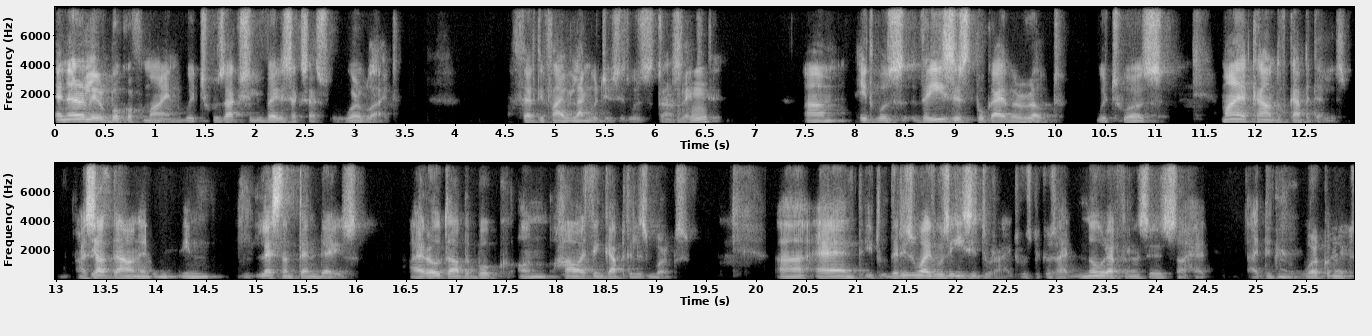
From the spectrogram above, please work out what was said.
an earlier book of mine, which was actually very successful worldwide, 35 languages it was translated. in. Um, it was the easiest book I ever wrote, which was my account of capitalism. I sat down and in, less than 10 days, I wrote up a book on how I think capitalism works. Uh, and it, the reason why it was easy to write was because I had no references. I had I didn't work on it.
